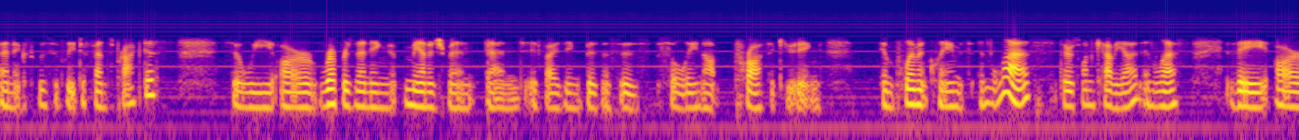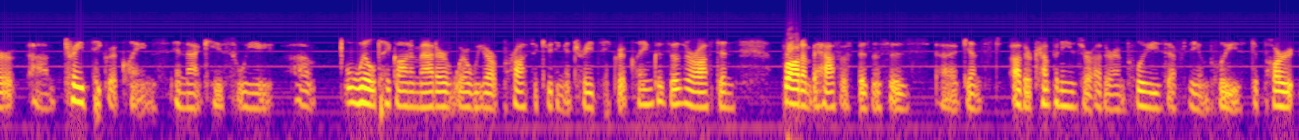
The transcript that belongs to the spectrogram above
an exclusively defense practice. So we are representing management and advising businesses solely, not prosecuting employment claims unless, there's one caveat, unless they are um, trade secret claims. In that case, we uh, will take on a matter where we are prosecuting a trade secret claim because those are often brought on behalf of businesses uh, against other companies or other employees after the employees depart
